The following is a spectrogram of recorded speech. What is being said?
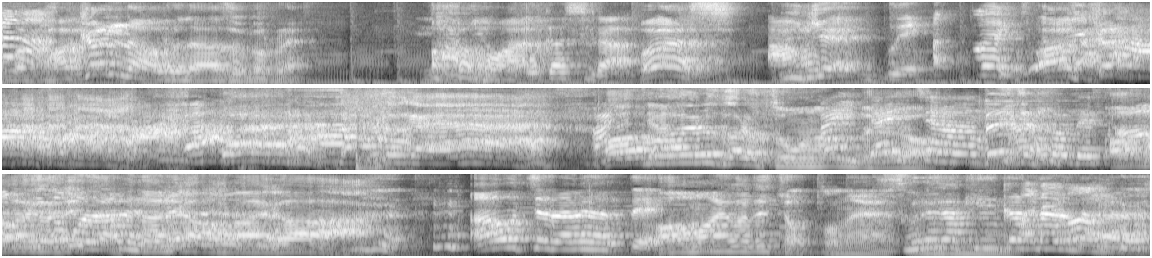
お前パクんな俺のあそこれお前。かしらよしいけ。あっかザクが甘えるからそうなはい、んだよ。そうです。甘えが出ちゃったね、甘えが。煽っちゃダメだって。甘えが出ちゃったね。それが喧嘩になるんだから。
